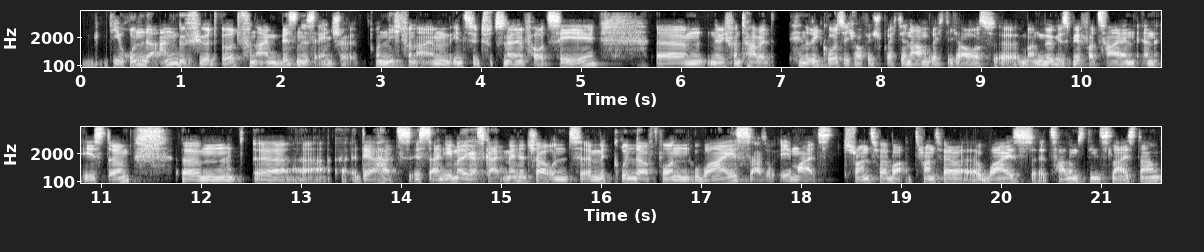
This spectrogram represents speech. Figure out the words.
die Runde angeführt wird von einem Business Angel und nicht von einem institutionellen VC, ähm, nämlich von Tabet Henricus. Ich hoffe, ich spreche den Namen richtig aus. Äh, man möge es mir verzeihen, ein Este. Ähm, äh, der hat, ist ein ehemaliger Skype-Manager und äh, Mitgründer von Wise, also ehemals Transfer, TransferWise, äh, Zahlungsdienstleister,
